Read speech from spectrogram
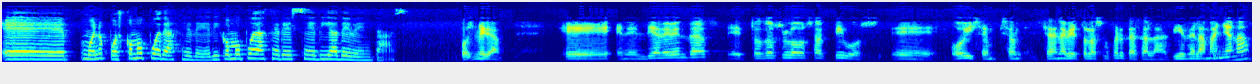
eh, bueno, pues cómo puede acceder y cómo puede hacer ese día de ventas. Pues mira, eh, en el día de ventas todos los activos, hoy se, se, han abierto las ofertas a las 10 de la mañana,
